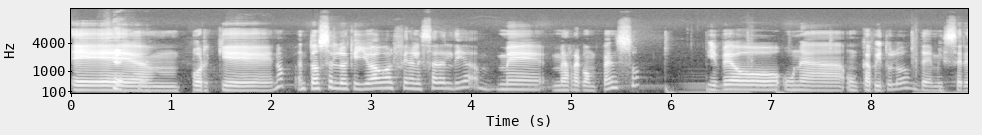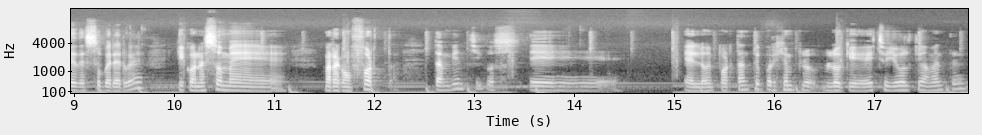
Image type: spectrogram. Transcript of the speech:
Eh, porque, no, entonces lo que yo hago al finalizar el día, me, me recompenso y veo una, un capítulo de mi serie de superhéroes que con eso me, me reconforta. También, chicos, eh, eh, lo importante, por ejemplo, lo que he hecho yo últimamente,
